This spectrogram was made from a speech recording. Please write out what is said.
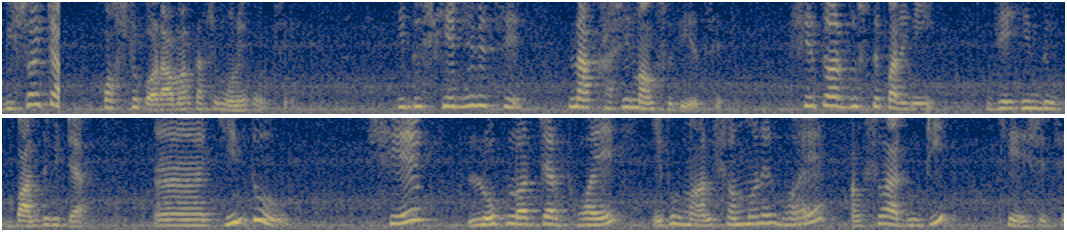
বিষয়টা কষ্টকর আমার কাছে মনে হচ্ছে কিন্তু সে ভেবেছে, না, খাসির মাংস দিয়েছে। সে তো আর বুঝতে পারেনি যে হিন্দু বান্ধবীটা। কিন্তু সে লোক লজ্জার ভয়ে এবং মান সম্মানের ভয়ে মাংস আর রুটি খেয়ে এসেছে।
